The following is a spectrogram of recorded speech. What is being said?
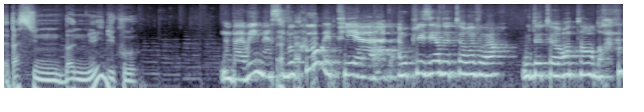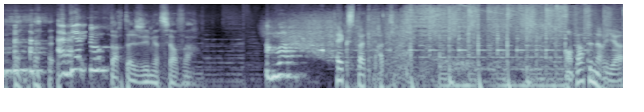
Bah, passe une bonne nuit du coup. Bah oui, merci beaucoup et puis euh, au plaisir de te revoir ou de te entendre. à bientôt. Partagez, merci, au revoir. Au revoir. Expat Pratique. En partenariat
